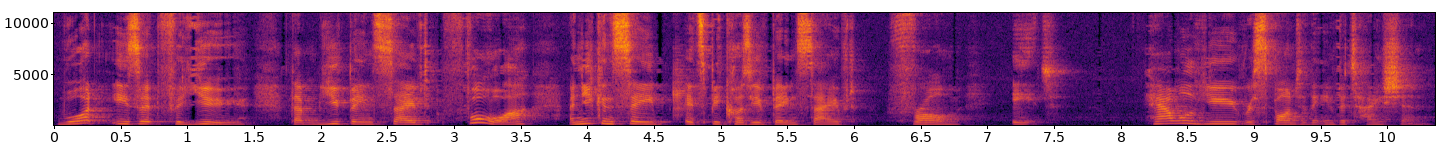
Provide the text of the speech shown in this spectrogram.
What is it for you that you've been saved for? And you can see it's because you've been saved from it. How will you respond to the invitation?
